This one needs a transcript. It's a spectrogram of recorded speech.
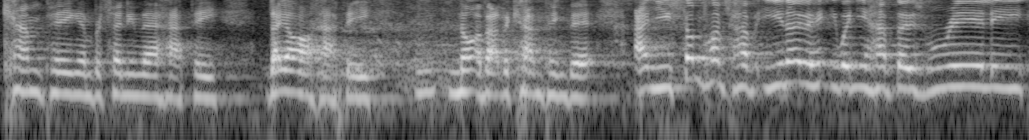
camping and pretending they're happy. They are happy, not about the camping bit. And you sometimes have, you know, when you have those really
